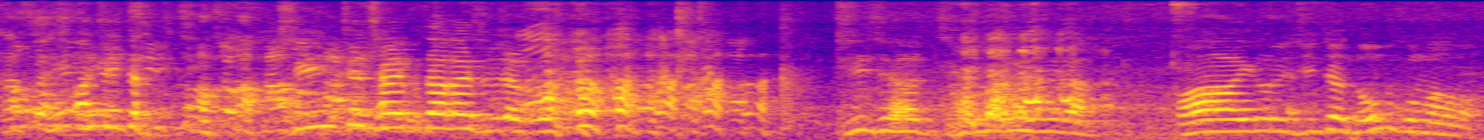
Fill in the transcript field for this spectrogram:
가서 해. 아 진짜 진짜 잘 부탁하겠습니다. 진짜 잘 부탁합니다. 와 이거는 진짜 너무 고마워.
